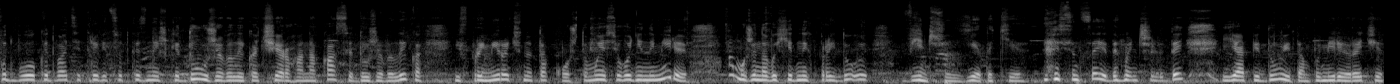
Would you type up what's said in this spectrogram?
Футболки 23% знижки. Дуже велика черга на каси, дуже велика. І в примірочну також. Тому я сьогодні не міряю, а може на вихідних прийду. В інший є такі сінцеї, де менше людей. Я піду і там поміряю речі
